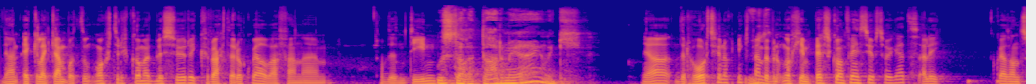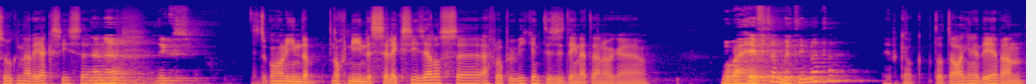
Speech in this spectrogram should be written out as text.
ja en Ekkelenkamp moet ook nog terugkomen met blessure. Ik verwacht daar ook wel wat van. eh, op de 10. Hoe staat het daarmee eigenlijk? Ja, daar hoort je nog niks van. We hebben ook nog geen persconferentie of zo gehad. Allee, ik was aan het zoeken naar reacties. eh. Nee, nee, niks. Het is ook nog niet in de, nog niet in de selectie zelfs eh, afgelopen weekend. Dus ik denk dat dat nog... eh, Maar wat heeft hem met die met hem? daar heb ik ook totaal geen idee van.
